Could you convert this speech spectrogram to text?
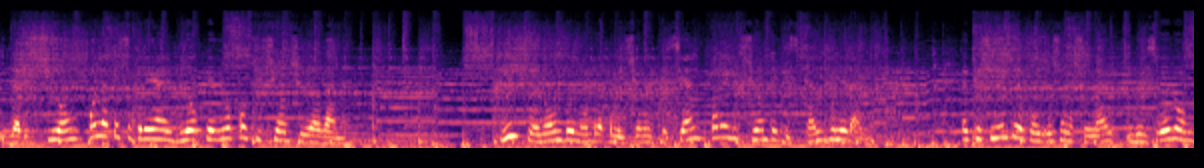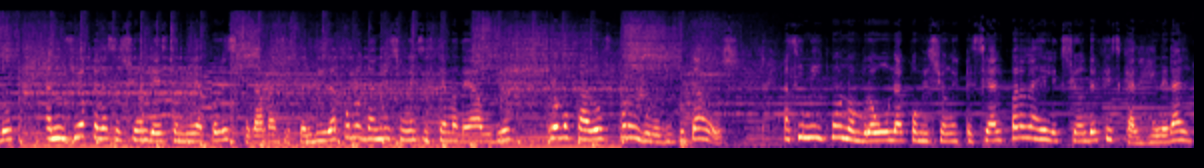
y la visión con la que se crea el bloque de oposición ciudadana. Luis Redondo nombra comisión especial para elección de fiscal general. El presidente del Congreso Nacional, Luis Redondo, anunció que la sesión de este miércoles quedaba suspendida por los daños en el sistema de audio provocados por algunos diputados. Asimismo, nombró una comisión especial para la elección del fiscal general.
